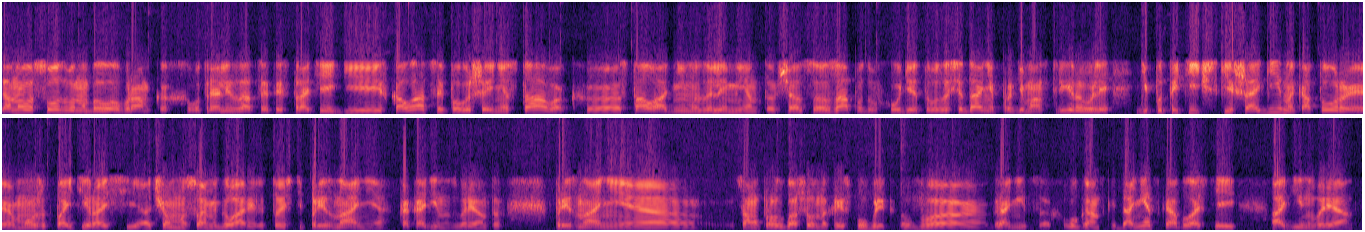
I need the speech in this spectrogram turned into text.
оно созвано было в рамках вот реализации этой стратегии эскалации, повышения ставок, э, стало одним из элементов. Сейчас Западу в ходе этого заседания продемонстрировали гипотетические шаги, на которые может пойти Россия, о чем мы с вами говорили. То есть признание, как один из вариантов, признание самопровозглашенных республик в границах Луганской и Донецкой областей, один вариант –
